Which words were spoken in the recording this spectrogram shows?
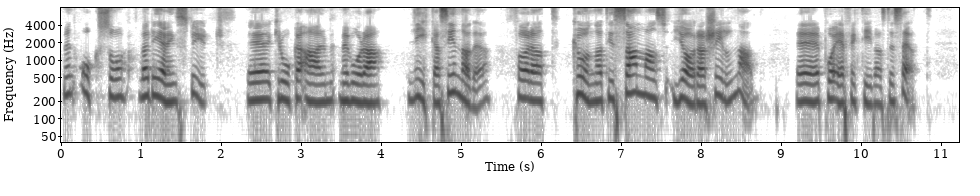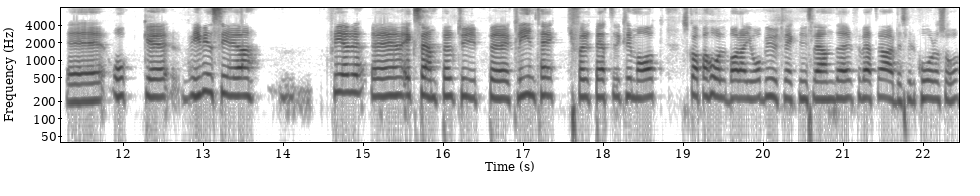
men också värderingsstyrt eh, kroka arm med våra likasinnade för att kunna tillsammans göra skillnad eh, på effektivaste sätt. Eh, och eh, vi vill se mm, fler eh, exempel, typ eh, clean tech för ett bättre klimat, skapa hållbara jobb i utvecklingsländer, förbättra arbetsvillkor och så.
